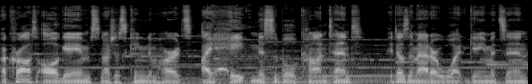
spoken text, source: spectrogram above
across all games, not just Kingdom Hearts. I hate missable content it doesn't matter what game it's in.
